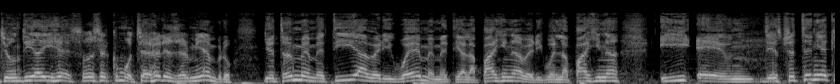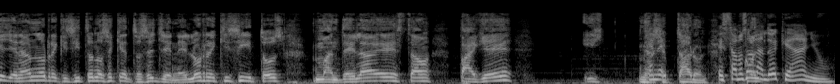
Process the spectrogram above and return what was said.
Yo un día dije, eso debe ser como chévere ser miembro. Y entonces me metí, averigüé, me metí a la página, averigüé en la página y eh, después tenía que llenar unos requisitos, no sé qué. Entonces llené los requisitos, mandé la esta, pagué y me En el- aceptaron. Estamos Con- hablando de qué año.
